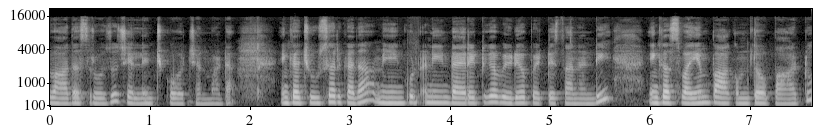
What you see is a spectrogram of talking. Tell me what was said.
ద్వాదశ రోజు చెల్లించుకోవచ్చు అనమాట ఇంకా చూసారు కదా మేము కూడా నేను డైరెక్ట్గా వీడియో పెట్టేస్తానండి ఇంకా స్వయం పాకంతో పాటు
